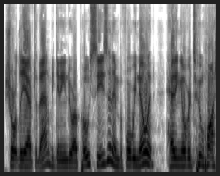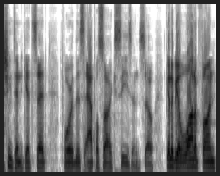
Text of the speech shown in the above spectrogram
shortly after that, we'll be getting into our postseason. And before we know it, heading over to Washington to get set for this Apple Sox season. So, going to be a lot of fun.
